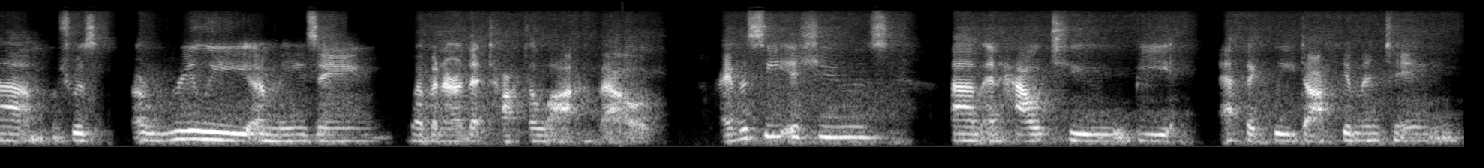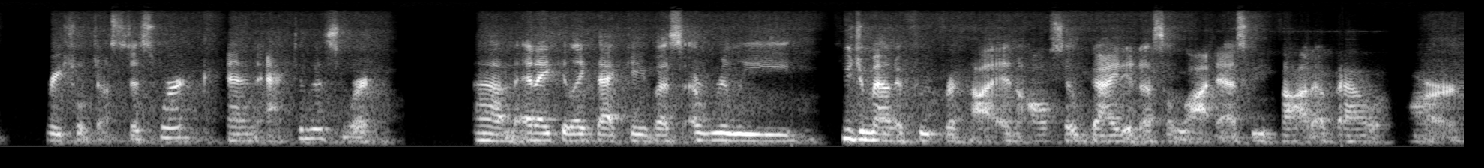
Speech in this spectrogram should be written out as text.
um, which was a really amazing webinar that talked a lot about privacy issues, um, and how to be ethically documenting racial justice work and activist work. Um, and I feel like that gave us a really huge amount of food for thought and also guided us a lot as we thought about our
